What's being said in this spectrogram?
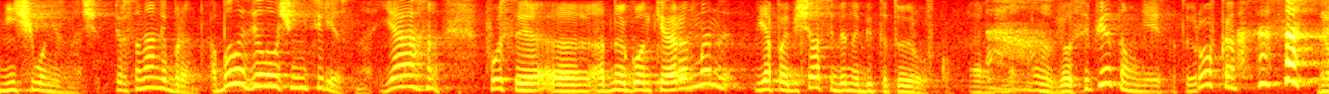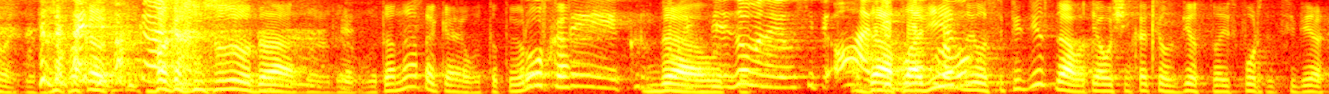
ничего не значит. Персональный бренд. А было дело очень интересно. Я после э, одной гонки Ironman я пообещал себе набить татуировку. Ну, велосипед, там у меня есть татуировка. Давайте я пока, покажу. Да, да, да. Вот она такая вот татуировка. Ты, крутой, да, стилизованный вот, велосипед. А, да, пловец, велосипедист. Да, вот я очень хотел с детства испортить себе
